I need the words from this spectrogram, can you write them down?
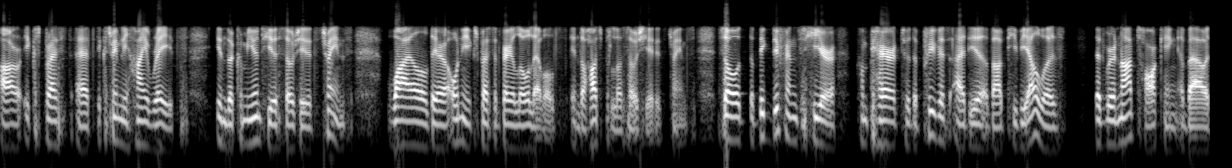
are expressed at extremely high rates in the community associated strains, while they're only expressed at very low levels in the hospital associated strains. So the big difference here compared to the previous idea about PVL was that we're not talking about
